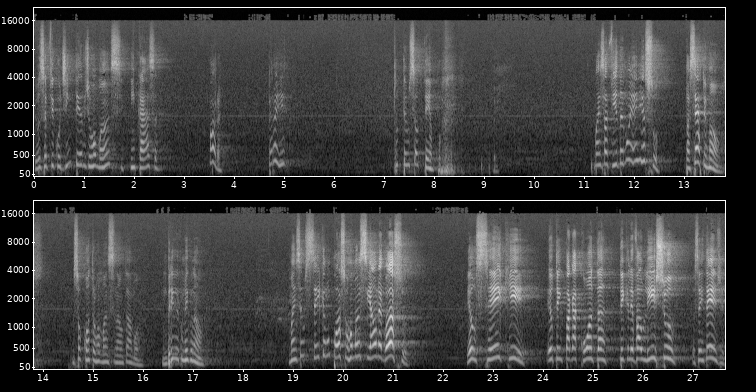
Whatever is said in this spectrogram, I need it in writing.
e você fica o dia inteiro de romance em casa. Ora, espera aí. Tudo tem o seu tempo. Mas a vida não é isso. Tá certo, irmãos? Não sou contra o romance, não, tá, amor? Não briga comigo, não. Mas eu sei que eu não posso romancear o negócio. Eu sei que eu tenho que pagar conta, tenho que levar o lixo. Você entende?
